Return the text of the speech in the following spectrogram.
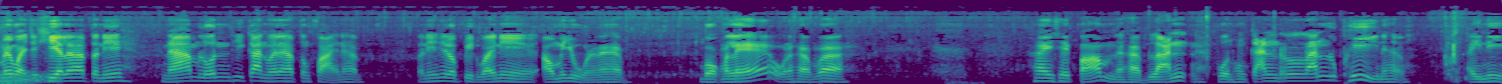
ไม่ไหวจะเคลียร์แล้วครับ ตอนนี้น้ำล้นที่กั้นไว้นะครับ ตรงฝ่ายนะครับ ตอนนี้ที่เราปิดไว้นี่เอาไม่อยู่นะครับ บอกมาแล้วนะครับว่า ให้ใช้ปั๊มนะครับลันผลของการลันลูกพี่นะครับ ไอ้นี่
